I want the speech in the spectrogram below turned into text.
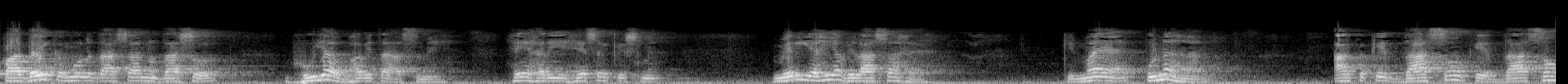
पादैक मूल दासानुदासो भूय भविता अस्मि। हे हरि, हे श्री कृष्ण, मेरी यही अभिलाषा है कि मैं पुनः आपके दासों के दासों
